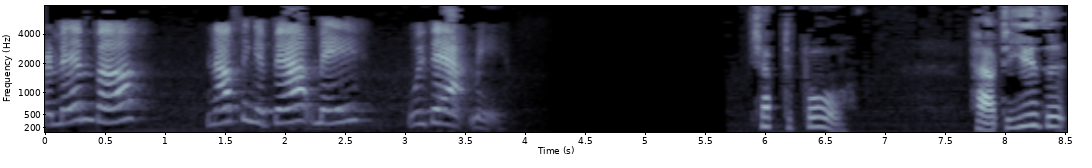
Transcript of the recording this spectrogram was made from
Remember, nothing about me without me. Chapter 4 How to use it.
